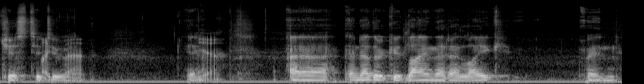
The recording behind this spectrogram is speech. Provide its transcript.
Just to like do that. it. Yeah. Uh, another good line that I like when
